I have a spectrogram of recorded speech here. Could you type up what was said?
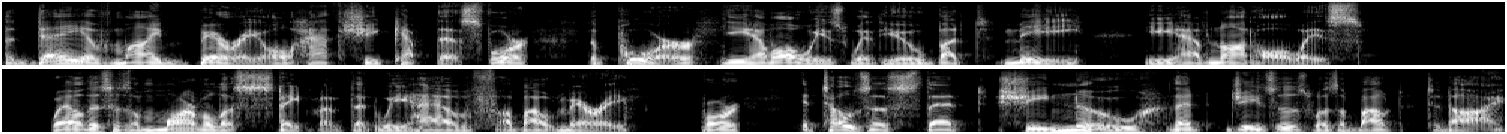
the day of my burial hath she kept this. For the poor ye have always with you, but me ye have not always. Well, this is a marvelous statement that we have about Mary, for it tells us that she knew that Jesus was about to die.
